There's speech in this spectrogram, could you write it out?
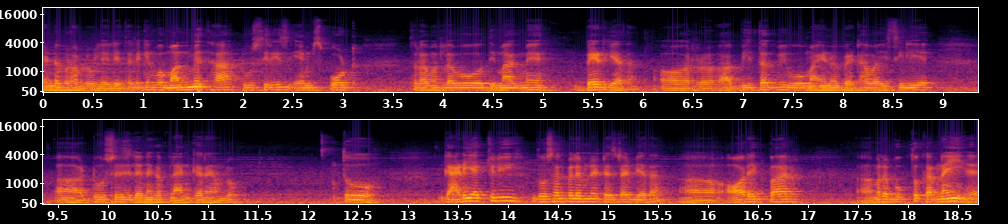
एंड पर हम लोग ले लेते, लेकिन वो मन में था टू सीरीज़ एम स्पोर्ट थोड़ा मतलब वो दिमाग में बैठ गया था और अभी तक भी वो माइंड में बैठा हुआ इसीलिए टू सीरीज़ लेने का प्लान कर रहे हैं हम लोग। तो गाड़ी एक्चुअली दो साल पहले मैंने टेस्ट ड्राइव लिया था। और एक बार मतलब बुक तो करना ही है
